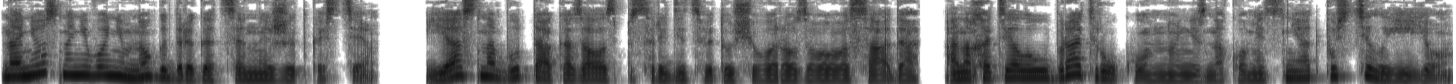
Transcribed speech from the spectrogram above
нанес на него немного драгоценной жидкости. Ясно, будто оказалась посреди цветущего розового сада. Она хотела убрать руку, но незнакомец не отпустил ее.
